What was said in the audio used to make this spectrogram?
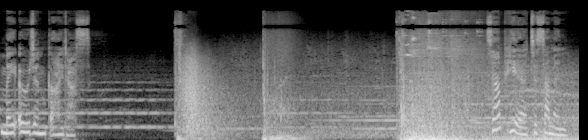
May Odin guide us. Tap here to summon.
